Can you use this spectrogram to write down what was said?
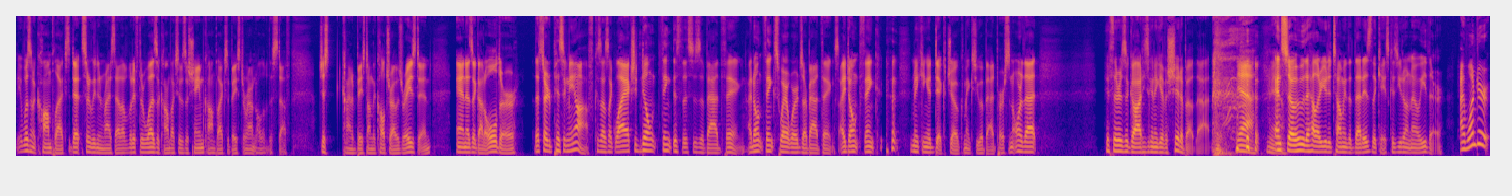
It wasn't a complex. It certainly didn't rise to that level. But if there was a complex, it was a shame complex based around all of this stuff, just kind of based on the culture I was raised in. And as I got older, that started pissing me off because I was like, well, I actually don't think this this is a bad thing. I don't think swear words are bad things. I don't think making a dick joke makes you a bad person, or that if there is a God, he's going to give a shit about that. Yeah. yeah. And so, who the hell are you to tell me that that is the case? Because you don't know either. I wonder.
